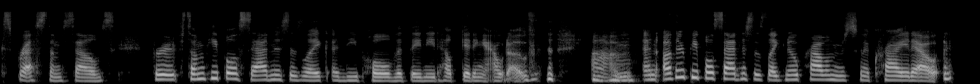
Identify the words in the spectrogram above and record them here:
express themselves for some people sadness is like a deep hole that they need help getting out of um, mm-hmm. um, and other people sadness is like no problem i'm just going to cry it out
